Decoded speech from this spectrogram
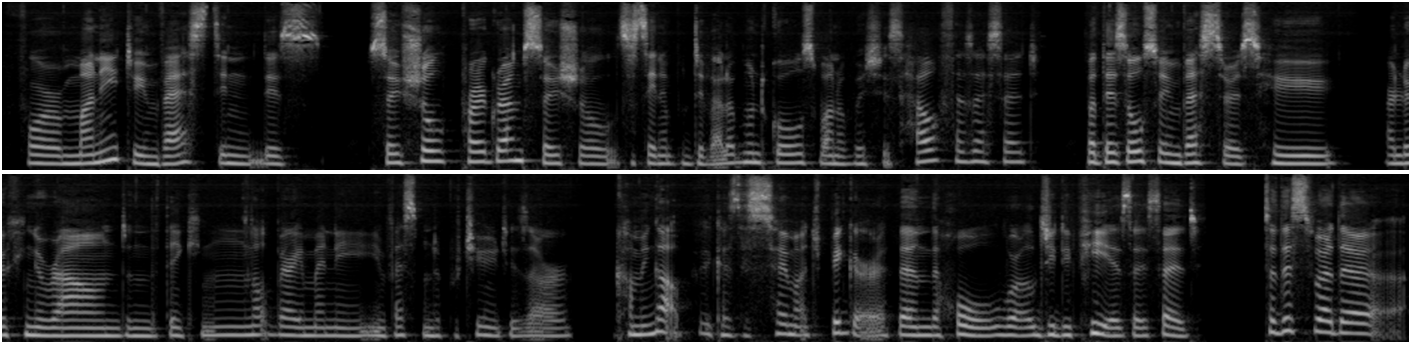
for money to invest in this social programs, social sustainable development goals, one of which is health, as I said. But there's also investors who are looking around and thinking mm, not very many investment opportunities are coming up because it's so much bigger than the whole world GDP, as I said. So this were the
